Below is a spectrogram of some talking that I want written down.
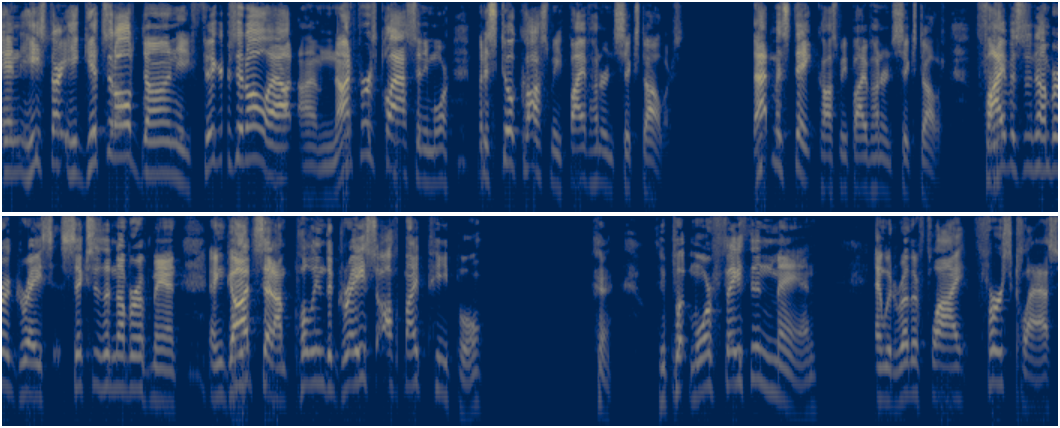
And he start he gets it all done. He figures it all out. I'm not first class anymore, but it still cost me $506. That mistake cost me $506. Five is the number of grace, six is the number of man. And God said, I'm pulling the grace off my people who put more faith in man and would rather fly first class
